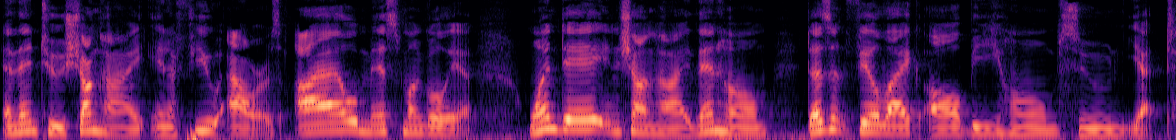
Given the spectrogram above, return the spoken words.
and then to Shanghai in a few hours. I'll miss Mongolia. One day in Shanghai, then home. Doesn't feel like I'll be home soon yet.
